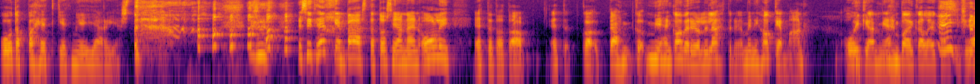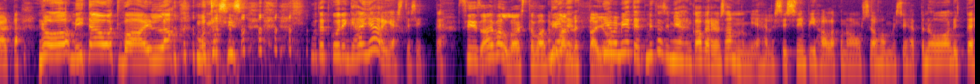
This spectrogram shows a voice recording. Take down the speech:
ootappa hetki, että mie järjestä. ja sitten hetken päästä tosiaan näin oli, että, tota, että ka, tämä miehen kaveri oli lähtenyt ja meni hakemaan oikean miehen paikalle, joka on sitten ihan, että no, mitä oot vailla? mutta siis, mutta et kuitenkin hän järjesti sitten. Siis aivan loistavaa tilannetajua. Niin mä mietin, että mitä se miehen kaveri on sanonut miehelle siis siinä pihalla, kun on ollut siellä hommissa, että no nyt te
